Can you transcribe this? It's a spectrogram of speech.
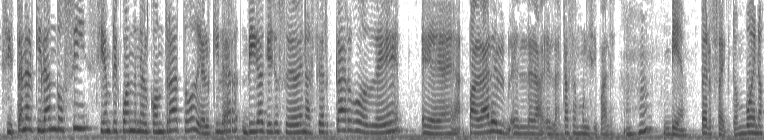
Si están alquilando, sí, siempre y cuando en el contrato de alquiler diga que ellos se deben hacer cargo de eh, pagar las tasas municipales. Bien, perfecto. Bueno,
